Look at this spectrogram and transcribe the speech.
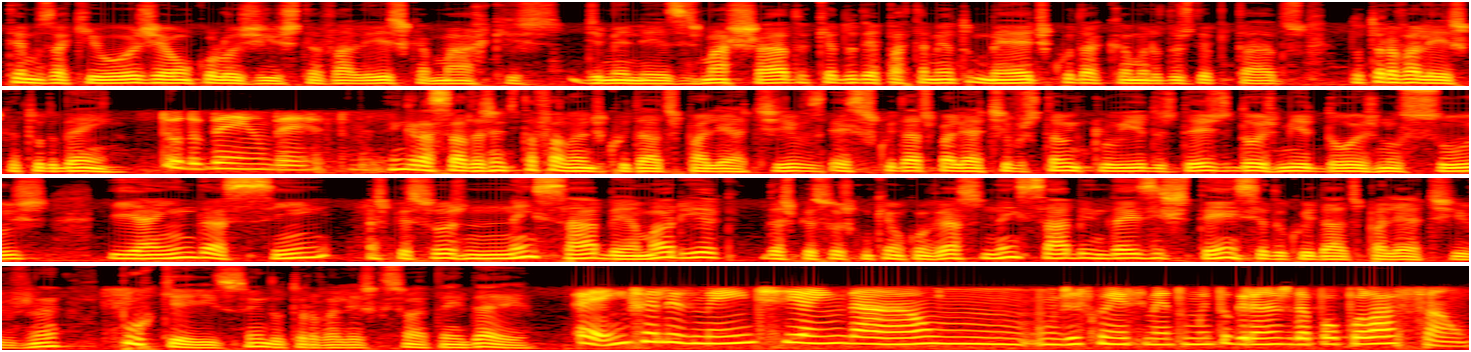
temos aqui hoje a oncologista Valesca Marques de Menezes Machado, que é do Departamento Médico da Câmara dos Deputados. Doutora Valesca, tudo bem? Tudo bem, Humberto. É engraçado, a gente está falando de cuidados paliativos. Esses cuidados paliativos estão incluídos desde 2002 no SUS e ainda assim as pessoas nem sabem, a maioria das pessoas com quem eu converso nem sabem da existência do cuidados paliativos, né? Por que isso, hein, doutora Valesca? A senhora tem ideia? É, infelizmente ainda há um, um desconhecimento muito grande da população.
